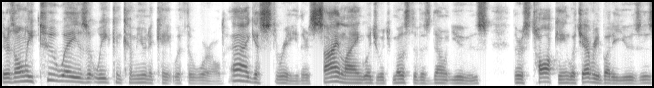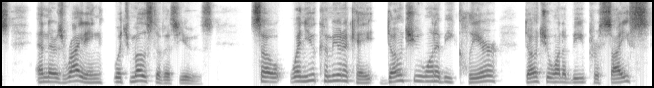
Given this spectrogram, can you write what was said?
there's only two ways that we can communicate with the world. Eh, I guess three. There's sign language, which most of us don't use, there's talking, which everybody uses, and there's writing, which most of us use. So when you communicate, don't you want to be clear? Don't you want to be precise?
